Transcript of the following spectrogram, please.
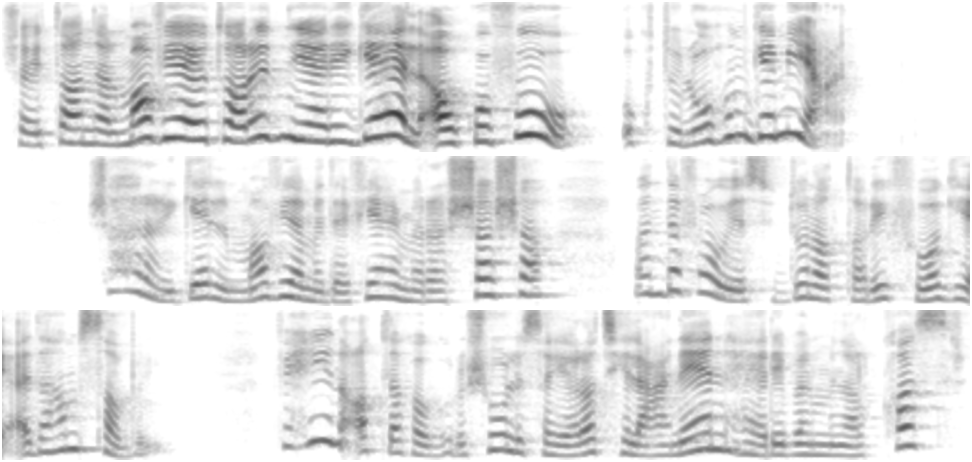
شيطان المافيا يطاردني يا رجال أوقفوه اقتلوهم جميعا. شهر رجال المافيا مدافع من رشاشة واندفعوا يسدون الطريق في وجه أدهم صبري. في حين أطلق جروشو لسيارته العنان هاربا من القصر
